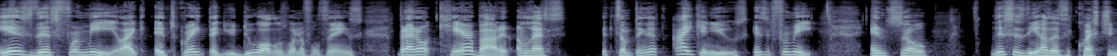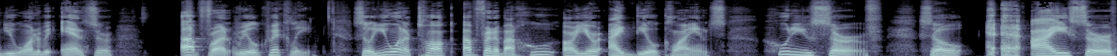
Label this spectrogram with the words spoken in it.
Is this for me? Like, it's great that you do all those wonderful things, but I don't care about it unless it's something that I can use. Is it for me? And so this is the other th- question you want to answer upfront real quickly. So you want to talk upfront about who are your ideal clients? Who do you serve? So I serve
